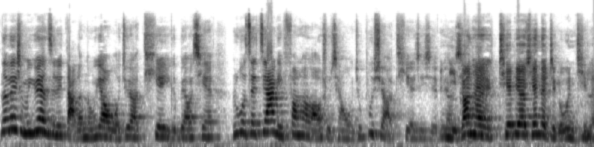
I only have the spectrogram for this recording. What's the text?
那为什么院子里打了农药，我就要贴一个标签？如果在家里放上老鼠墙，我就不需要贴这些标签。你刚才贴标签的这个问题呢，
